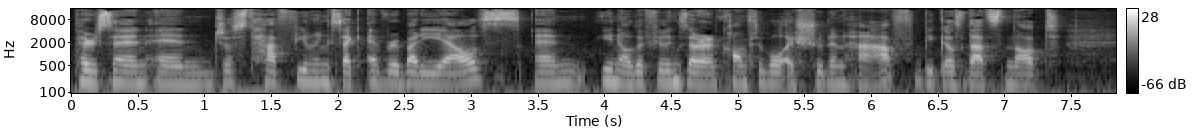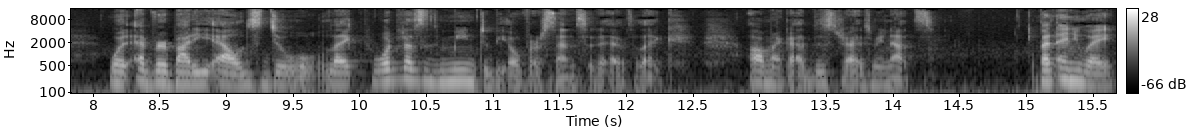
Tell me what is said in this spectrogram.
person and just have feelings like everybody else? And you know the feelings that are uncomfortable i shouldn't have because that's not what everybody else do. Like what does it mean to be oversensitive? Like oh my god this drives me nuts but anyway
